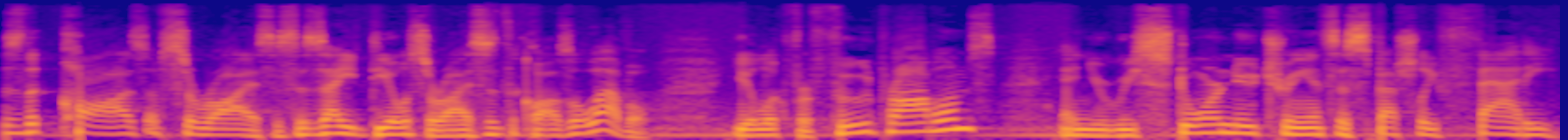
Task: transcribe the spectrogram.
is the cause of psoriasis. This is how you deal with psoriasis at the causal level. You look for food problems and you restore nutrients, especially fatty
